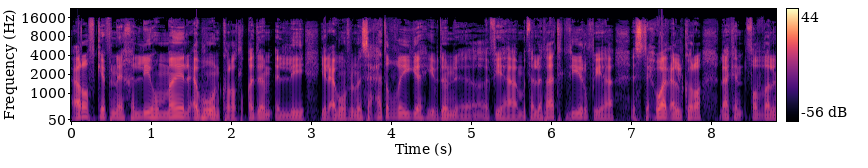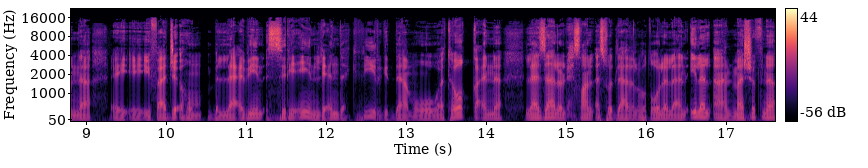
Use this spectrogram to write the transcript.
عرف كيف إنه يخليهم ما يلعبون كرة القدم اللي يلعبون في المساحات الضيقة يبدون آه، فيها مثلثات كثير وفيها استحواذ على الكرة لكن فضل إنه يفاجئهم باللاعبين السريعين اللي عنده كثير قدام وأتوقع إنه لا زالوا الحصان الأسود لهذه البطولة لأن إلى الآن ما شفنا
